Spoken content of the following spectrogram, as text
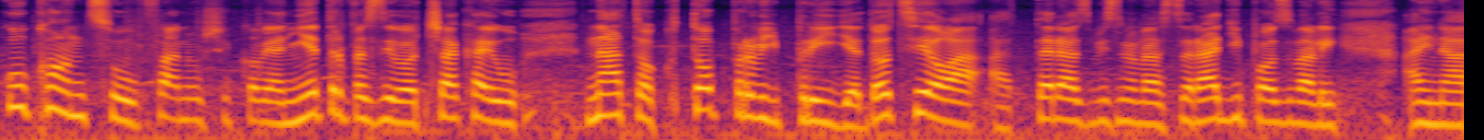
ku koncu. Fanúšikovia netrpezlivo čakajú na to, kto prvý príde do cieľa a teraz by sme vás radi pozvali aj na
